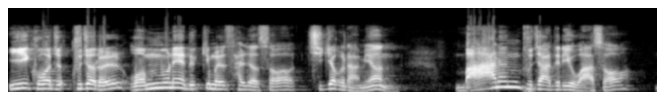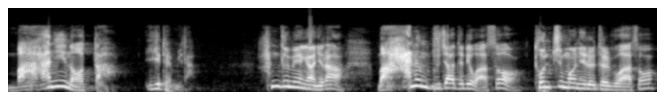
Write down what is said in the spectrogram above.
이 구절을 원문의 느낌을 살려서 직역을 하면 많은 부자들이 와서 많이 넣었다. 이게 됩니다. 한두 명이 아니라 많은 부자들이 와서 돈주머니를 들고 와서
